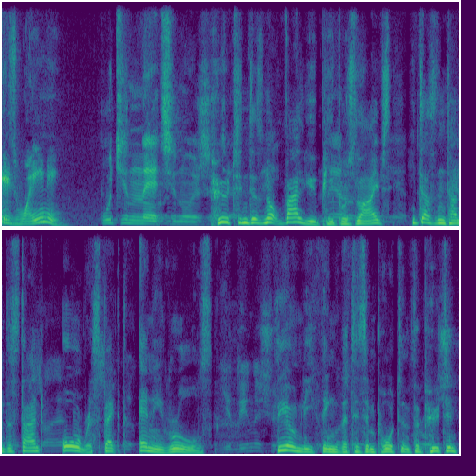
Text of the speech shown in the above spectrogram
is waning. Putin does not value people's lives. He doesn't understand or respect any rules. The only thing that is important for Putin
